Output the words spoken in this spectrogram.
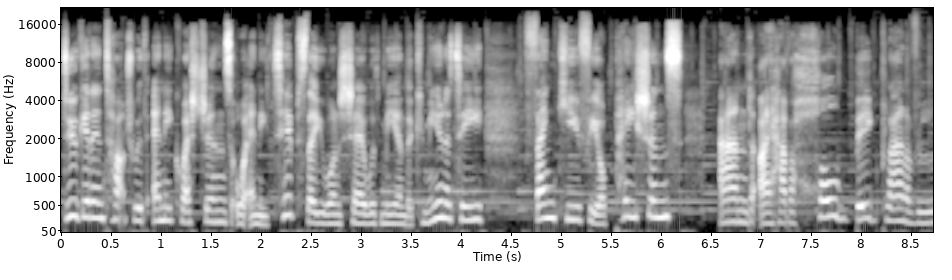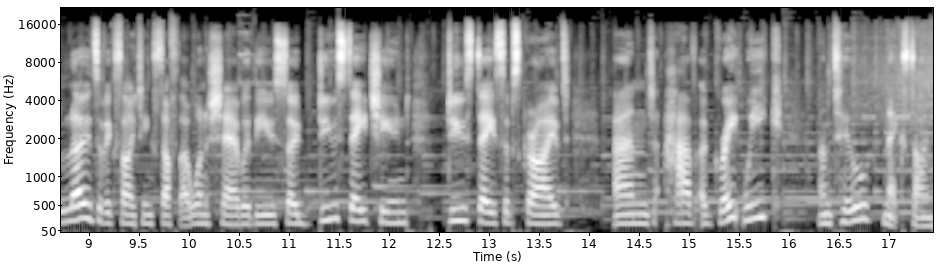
do get in touch with any questions or any tips that you want to share with me and the community. Thank you for your patience. And I have a whole big plan of loads of exciting stuff that I want to share with you. So do stay tuned, do stay subscribed, and have a great week. Until next time.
